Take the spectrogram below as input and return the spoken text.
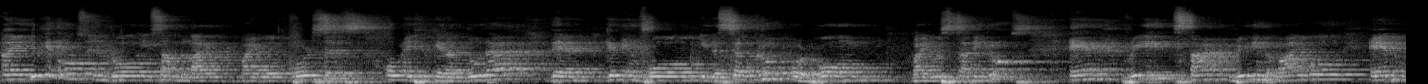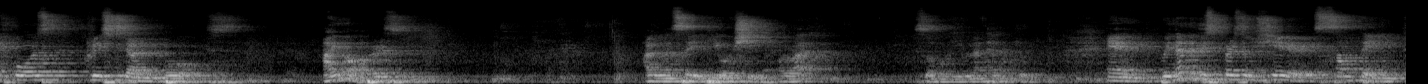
uh, you can also enroll in some live Bible courses, or if you cannot do that, then get involved in the cell group or home Bible study groups. And read, start reading the Bible, and of course, Christian books. I know a person, I will not say he or she, alright? So you will not have a clue. And whenever this person shares something,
